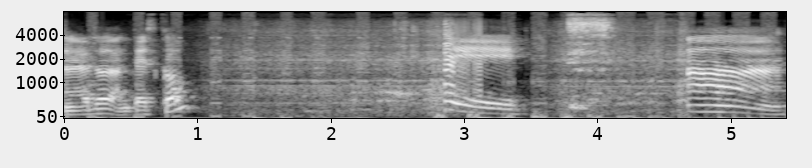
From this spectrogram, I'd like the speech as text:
Leonardo Dantesco. ¡Sí! Ah.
